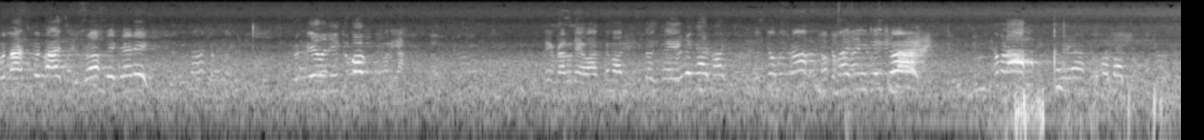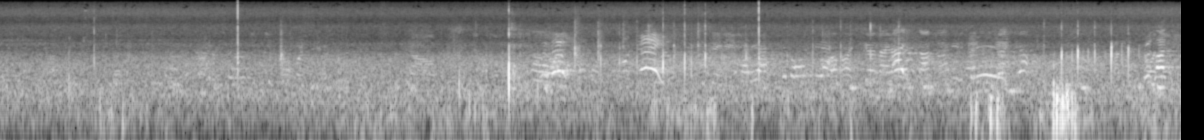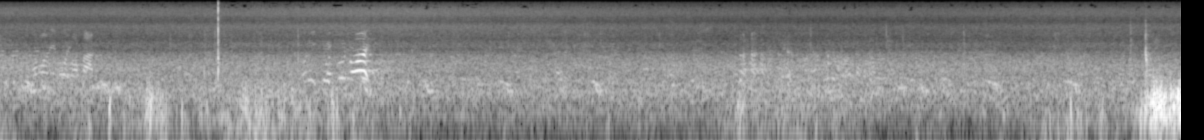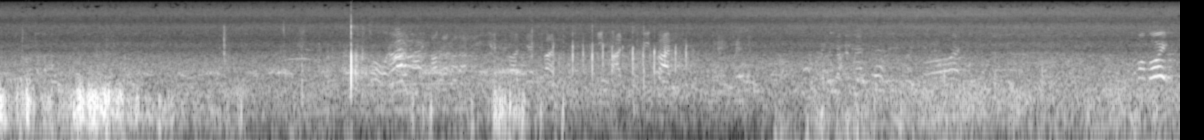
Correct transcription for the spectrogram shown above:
Good lads, good lads. Traffic ready. Good feeling here, come on. Let him rattle now, uh, come on, get those pegs. Let's go, move it up. Knock him over, DD, try. Come on up. Come on, Bob. Good lads. Come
